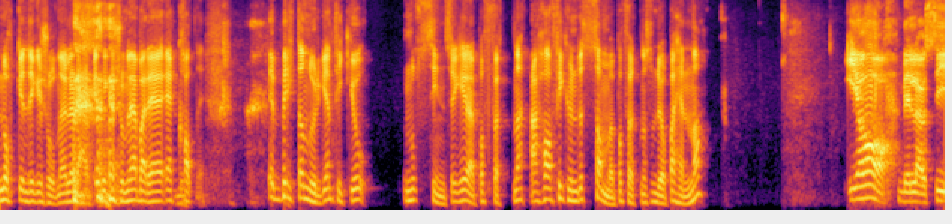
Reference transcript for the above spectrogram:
Nok en digresjon. Eller det er ikke en digresjon, men jeg bare jeg kan Eh, Britta Norgren fikk jo noe sinnssyke greier på føttene. Fikk hun det samme på føttene som du har på hendene? Ja, vil jeg jo si.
